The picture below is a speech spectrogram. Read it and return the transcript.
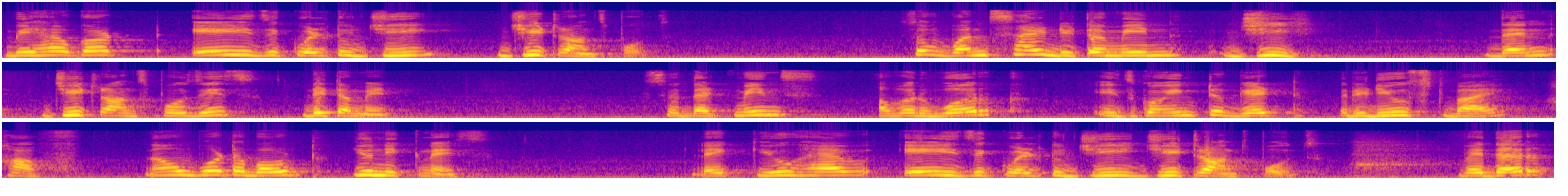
we have got A is equal to G, G transpose. So, once I determine G, then G transpose is determined. So, that means our work is going to get reduced by half. Now, what about uniqueness? Like you have A is equal to G G transpose, whether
